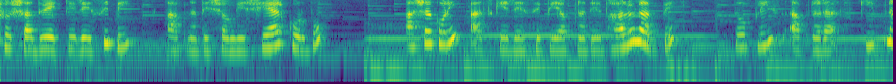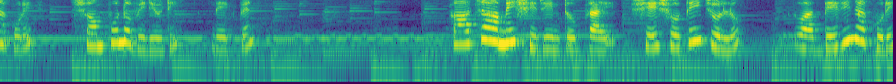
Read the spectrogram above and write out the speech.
সুস্বাদু একটি রেসিপি আপনাদের সঙ্গে শেয়ার করব। আশা করি আজকের রেসিপি আপনাদের ভালো লাগবে। তো প্লিজ আপনারা স্কিপ না করে সম্পূর্ণ ভিডিওটি দেখবেন। কাঁচা আমের সিজন তো প্রায় শেষ হতেই চলল, তো আর দেরি না করে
